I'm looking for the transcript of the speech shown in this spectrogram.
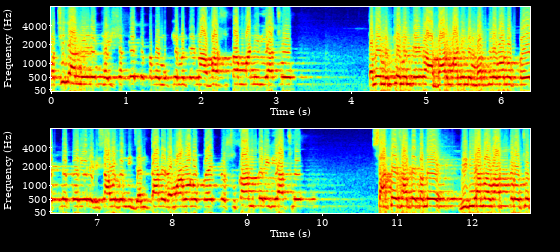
પછી જ આ નિર્ણય થઈ શકે, તો તમે મુખ્યમંત્રીનો આભાર શું માની રહ્યા છો? તમે મુખ્યમંત્રીનો આભાર માનીને મત લેવાનો પ્રયત્ન કરી અને વિસાવદનની જનતાને રમાડવાનો પ્રયત્ન શું કરી રહ્યા છો? સાથે સાથે તમે મીડિયામાં વાત કરો છો,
